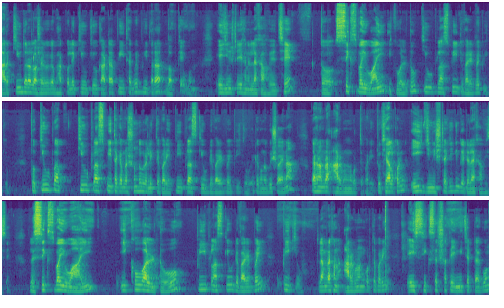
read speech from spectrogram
আর কিউ দ্বারা লসাগুকে ভাগ করলে কিউ কিউ কাটা পি থাকবে পি দ্বারা লবকে গুণ। এই জিনিসটাই এখানে লেখা হয়েছে। তো six by y equal to q plus p divided by p q তো কিউ কিউ প্লাস পি তাকে আমরা সুন্দর করে লিখতে পারি p plus q divided by p q এটা কোনো বিষয় না। এখন আমরা আর গণনা করতে পারি। একটু খেয়াল করেন, এই জিনিসটাকে কিন্তু এটা লেখা হয়েছে। তাহলে six by y equal to p plus q divided by p q তাহলে আমরা এখন আর গুণন করতে পারি। এই সিক্সের সাথে এই নিচেরটা গুণ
